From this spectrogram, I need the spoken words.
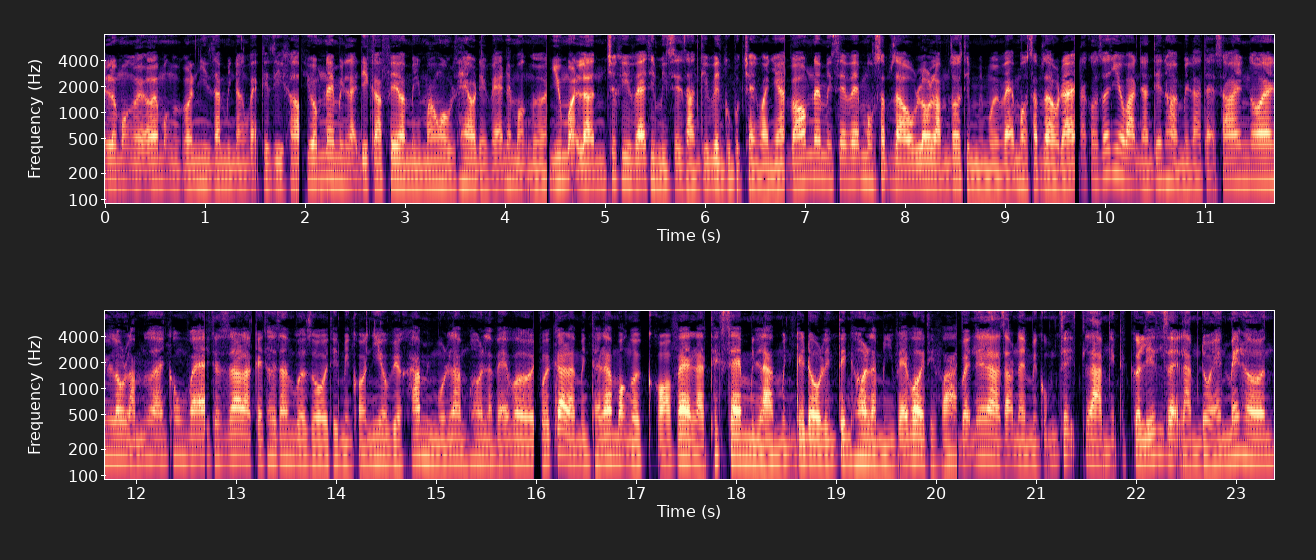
Hello mọi người ơi, mọi người có nhìn ra mình đang vẽ cái gì không? Thì hôm nay mình lại đi cà phê và mình mang màu theo để vẽ này mọi người. Như mọi lần trước khi vẽ thì mình sẽ dán cái viền của bức tranh vào nhá. Và hôm nay mình sẽ vẽ màu sắp dầu, lâu lắm rồi thì mình mới vẽ màu sắp dầu đấy. Đã có rất nhiều bạn nhắn tin hỏi mình là tại sao anh ơi, anh lâu lắm rồi anh không vẽ. Thì thật ra là cái thời gian vừa rồi thì mình có nhiều việc khác mình muốn làm hơn là vẽ vời. Với cả là mình thấy là mọi người có vẻ là thích xem mình làm những cái đồ linh tinh hơn là mình vẽ vời thì phải. Vậy nên là dạo này mình cũng thích làm những cái clip dạy làm đồ handmade hơn.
